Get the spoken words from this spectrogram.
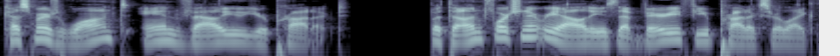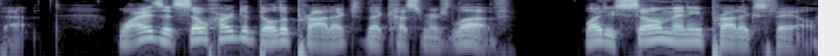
Customers want and value your product. But the unfortunate reality is that very few products are like that. Why is it so hard to build a product that customers love? Why do so many products fail?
